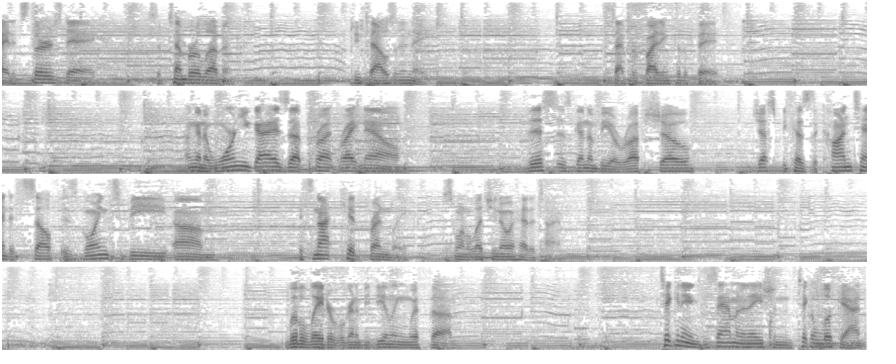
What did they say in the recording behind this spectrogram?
Right, it's Thursday, September 11th, 2008. Time for Fighting for the Faith. I'm going to warn you guys up front right now. This is going to be a rough show just because the content itself is going to be, um, it's not kid friendly. Just want to let you know ahead of time. Little later, we're going to be dealing with um, taking an examination, take a look at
